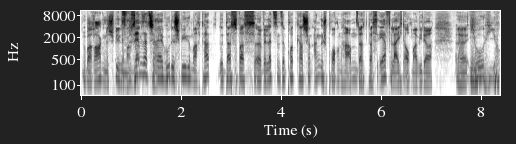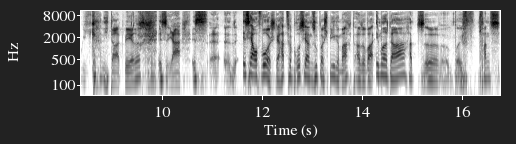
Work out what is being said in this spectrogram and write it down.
Überragendes Spiel gemacht. hat. sensationell gutes Spiel gemacht hat. Das, was äh, wir letztens im Podcast schon angesprochen haben, dass, dass er vielleicht auch mal wieder äh, Yogi-Kandidat wäre, ist ja ist, äh, ist ja auch wurscht. Der hat für Borussia ein super Spiel gemacht, also war immer da, hat äh, ich fand's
